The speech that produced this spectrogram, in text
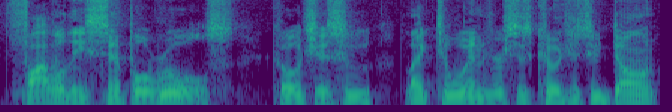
follow these simple rules. Coaches who like to win versus coaches who don't,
